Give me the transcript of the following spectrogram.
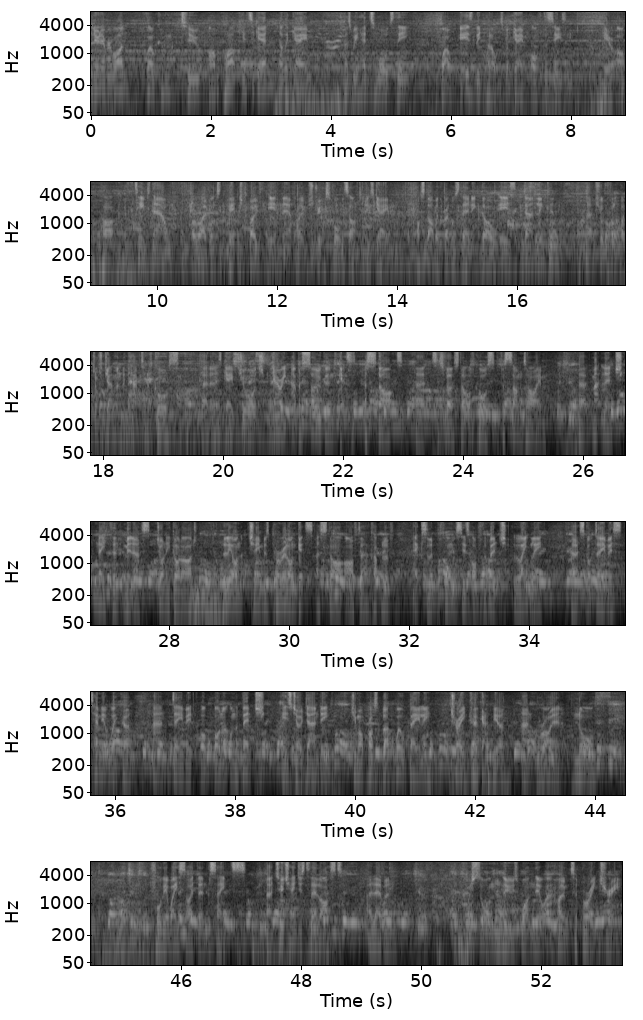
afternoon, everyone. Welcome to Arbour Park yet again. Another game as we head towards the, well, it is the penultimate game of the season here at Arbour Park. As the teams now arrive onto the pitch, both in their home strips for this afternoon's game. I'll start with the Rebels then. In goal is Dan Lincoln, uh, shortly followed by Josh Chapman, the captain, of course. Uh, then there's Gabe George. Gary Abasogan gets a start. Uh, it's his first start, of course, for some time. Uh, Matt Lynch, Nathan Minhas, Johnny Goddard, Leon Chambers Perillon gets a start after a couple of excellent performances off the bench lately. Uh, Scott Davis, Temi Aweka and David Ogbonna on the bench is Joe Dandy, Jamal Prosper, Will Bailey, Trey Kirkapia and Ryan North. For the away side then, the Saints, uh, two changes to their last 11, which saw them lose 1-0 at home to Braintree.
